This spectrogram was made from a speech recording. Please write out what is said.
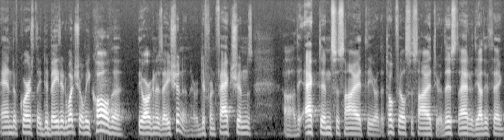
And of course, they debated what shall we call the, the organization, and there were different factions uh, the Acton Society or the Tocqueville Society or this, that, or the other thing.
